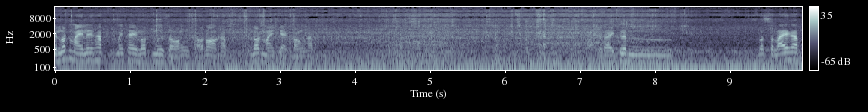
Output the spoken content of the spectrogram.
เป็นรถใหม่เลยครับ ไม่ใช่รถมือสองเขานอกครับ รถใหม่แกะกล่องครับ จะได้ขึ้นรถสไลด์ครับ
